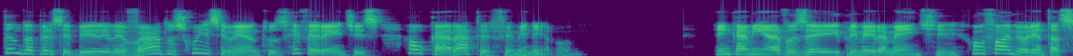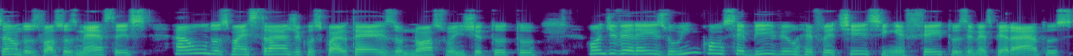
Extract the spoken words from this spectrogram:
dando a perceber elevados conhecimentos referentes ao caráter feminino. Encaminhar-vos-ei, primeiramente, conforme a orientação dos vossos mestres, a um dos mais trágicos quartéis do nosso Instituto, onde vereis o inconcebível refletir-se em efeitos inesperados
